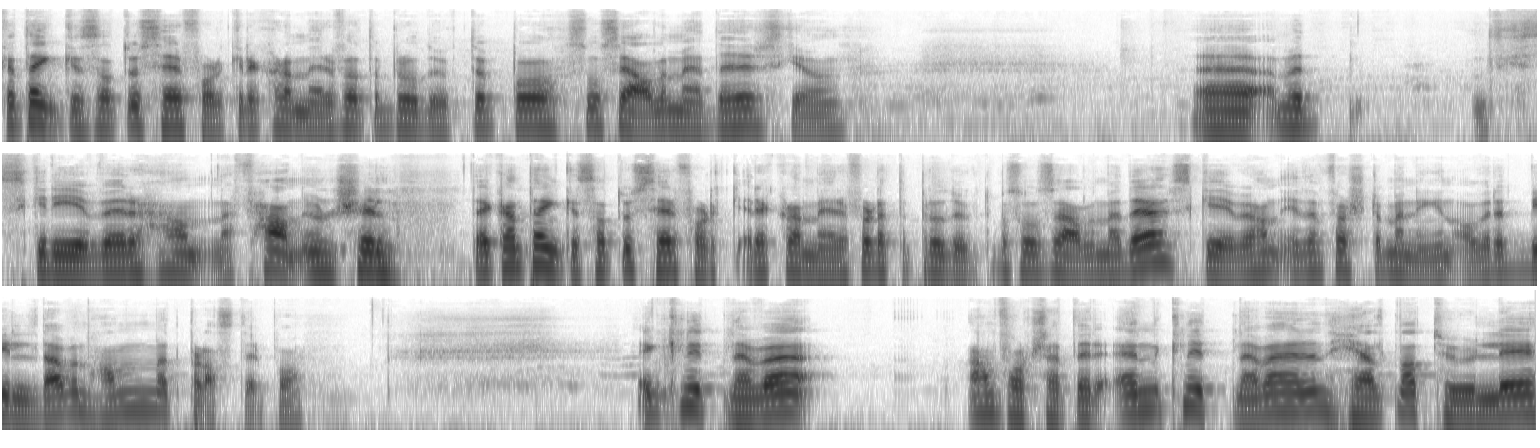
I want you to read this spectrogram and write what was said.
kan tenkes at du ser folk reklamere for dette produktet på sosiale medier, skriver han. Uh, men skriver han Nei, faen, unnskyld. Det kan tenkes at du ser folk reklamere for dette produktet på sosiale medier, skriver han i den første meldingen over et bilde av en hann med et plaster på. En knyttneve Han fortsetter. En knyttneve er en helt naturlig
